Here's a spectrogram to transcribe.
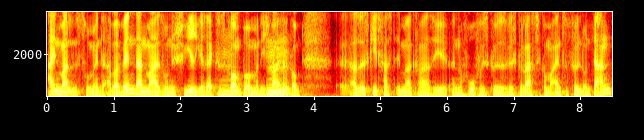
Einmalinstrumente. Aber wenn dann mal so eine schwierige Rexis mhm. kommt, wo man nicht mhm. weiterkommt, äh, also es geht fast immer quasi ein hochvisköses Viskolastikum einzufüllen und dann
